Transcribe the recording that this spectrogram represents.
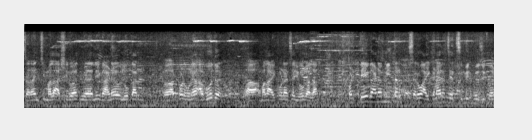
सरांची मला आशीर्वाद मिळाले. गाणं लोकार अर्पण होण्या अगोदर मला ऐकवण्याचा योग आला. पण ते गाणं मी तर सर्व ऐकणारच आहेत सुमित म्युझिकवर.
